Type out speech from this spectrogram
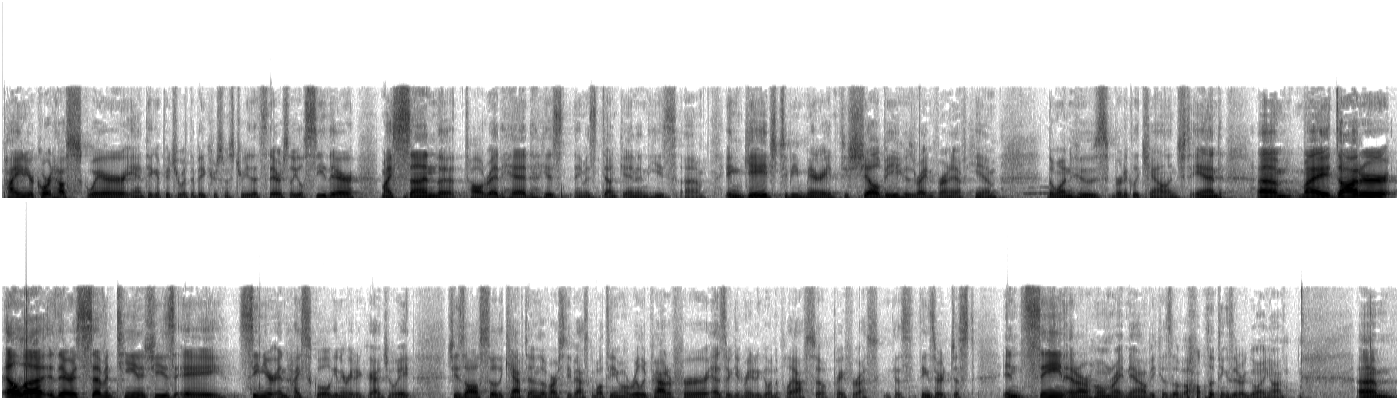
Pioneer Courthouse Square and take a picture with the big Christmas tree that's there. So you'll see there my son, the tall redhead. His name is Duncan, and he's um, engaged to be married to Shelby, who's right in front of him, the one who's vertically challenged. And um, my daughter, Ella, there is 17, and she's a senior in high school, getting ready to graduate. She's also the captain of the varsity basketball team. We're really proud of her as they're getting ready to go into playoffs, so pray for us because things are just insane at our home right now because of all the things that are going on. Um,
